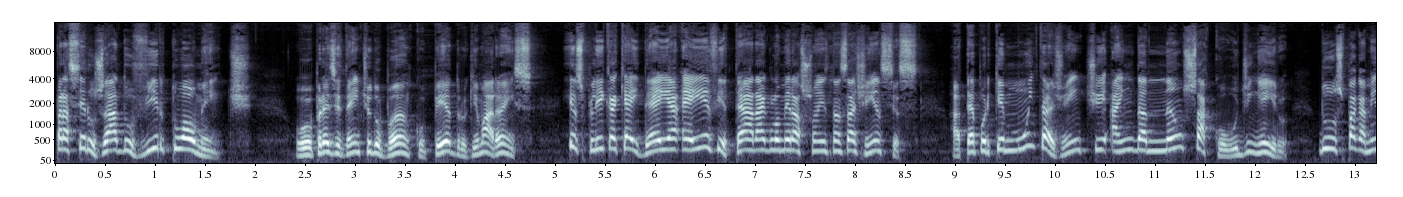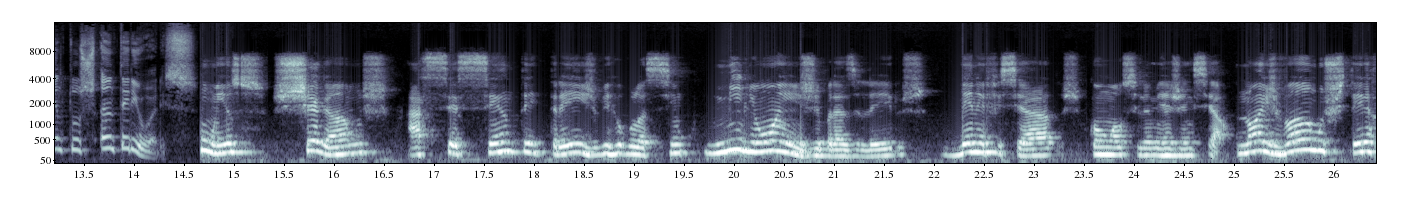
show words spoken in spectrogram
para ser usado virtualmente. O presidente do banco, Pedro Guimarães, explica que a ideia é evitar aglomerações nas agências, até porque muita gente ainda não sacou o dinheiro dos pagamentos anteriores. Com isso, chegamos a 63,5 milhões de brasileiros beneficiados com o auxílio emergencial. Nós vamos ter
